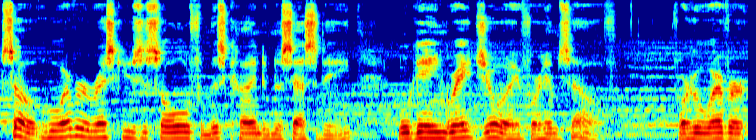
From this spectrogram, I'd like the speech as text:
So, whoever rescues a soul from this kind of necessity will gain great joy for himself. For whoever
